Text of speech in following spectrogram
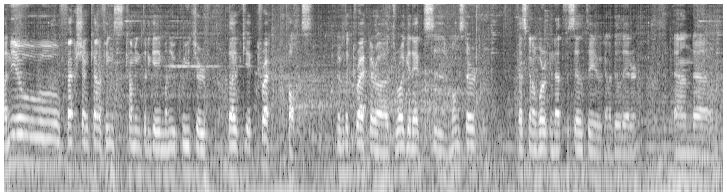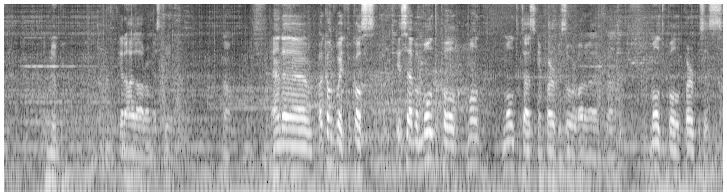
Uh, a new faction kind of things coming to the game, a new creature like a crackpot. With a cracker, a drug addict uh, monster that's gonna work in that facility we're gonna build there. And uh, noob. Get a high lot on my stream. No. And uh, I can't wait because it's have a multiple mul multitasking purpose or? Multiple purposes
